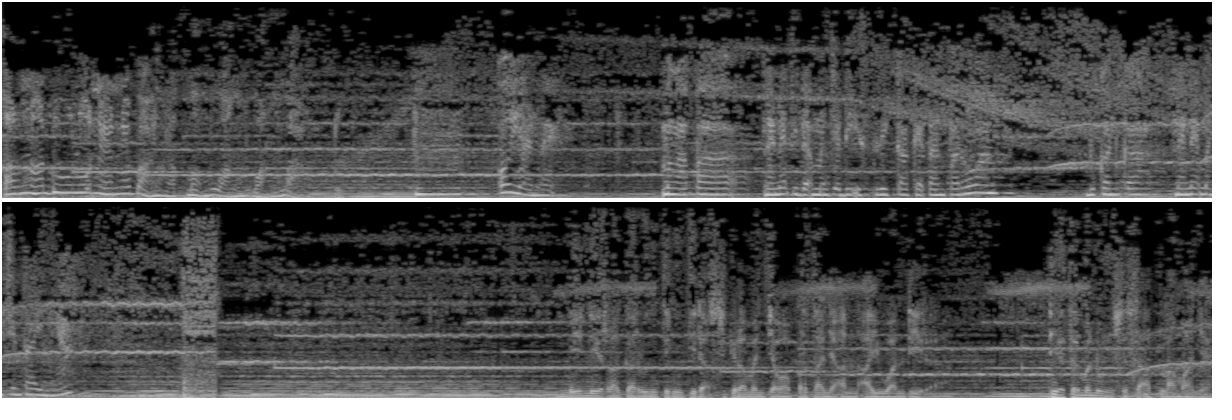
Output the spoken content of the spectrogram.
Karena dulu nenek banyak membuang-buang waktu. Hmm, oh ya, Nek. Mengapa nenek tidak menjadi istri kakek tanpa ruang? Bukankah nenek mencintainya? Nini Raga Runting tidak segera menjawab pertanyaan Aiwandira. Dia termenung sesaat lamanya.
